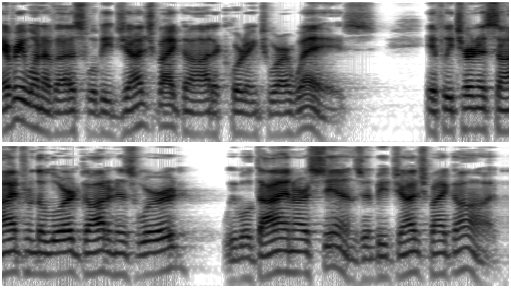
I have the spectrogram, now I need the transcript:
Every one of us will be judged by God according to our ways. If we turn aside from the Lord God and His Word, we will die in our sins and be judged by God.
